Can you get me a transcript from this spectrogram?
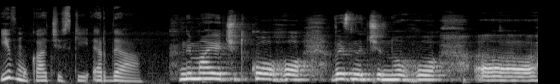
і в Мукачівській РДА. Немає чіткого визначеного е,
